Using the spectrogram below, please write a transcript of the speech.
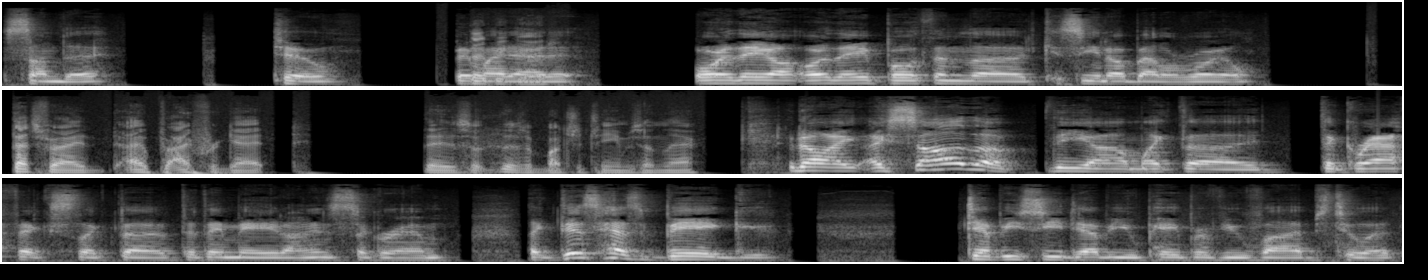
Sunday, too. They That'd might add it, or are they are they both in the Casino Battle Royal? That's what I I, I forget. There's a, there's a bunch of teams in there. No, I, I saw the the um like the the graphics like the that they made on Instagram. Like this has big WCW pay per view vibes to it.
